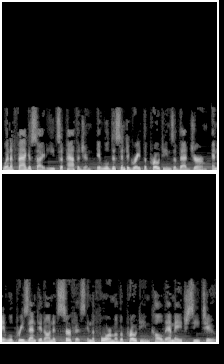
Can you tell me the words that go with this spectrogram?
When a phagocyte eats a pathogen, it will disintegrate the proteins of that germ, and it will present it on its surface in the form of a protein called MHC2.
